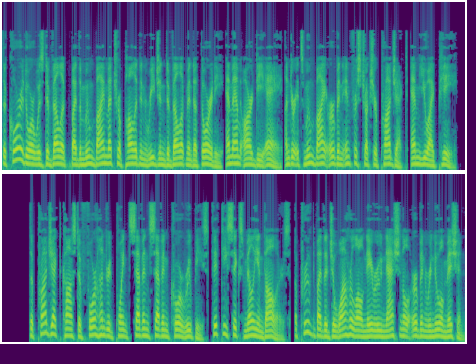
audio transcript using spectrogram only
The corridor was developed by the Mumbai Metropolitan Region Development Authority under its Mumbai Urban Infrastructure Project MUIP. The project cost of 400.77 crore rupees $56 million, approved by the Jawaharlal Nehru National Urban Renewal Mission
